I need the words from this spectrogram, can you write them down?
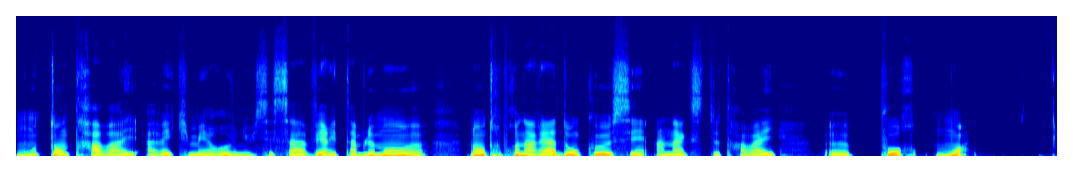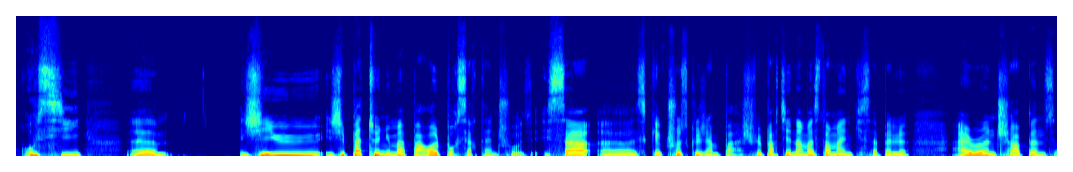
mon temps de travail avec mes revenus. C'est ça véritablement euh, l'entrepreneuriat, donc c'est un axe de travail pour moi. Aussi, j'ai eu, j'ai pas tenu ma parole pour certaines choses. Et ça, euh, c'est quelque chose que j'aime pas. Je fais partie d'un mastermind qui s'appelle Iron Sharpens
